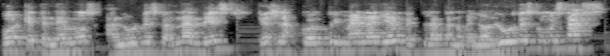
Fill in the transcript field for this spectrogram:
porque tenemos a Lourdes Fernández, que es la country manager de Plátano Melón. Lourdes, ¿cómo estás?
